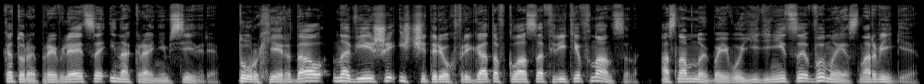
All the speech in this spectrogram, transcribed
которая проявляется и на Крайнем Севере. Турхейрдал – новейший из четырех фрегатов класса Фритьев Нансен, основной боевой единицы ВМС Норвегии.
